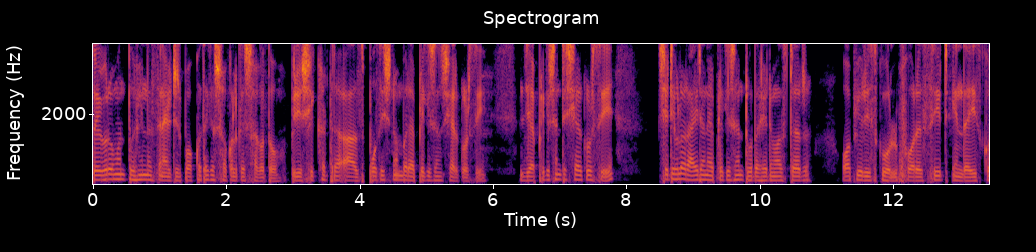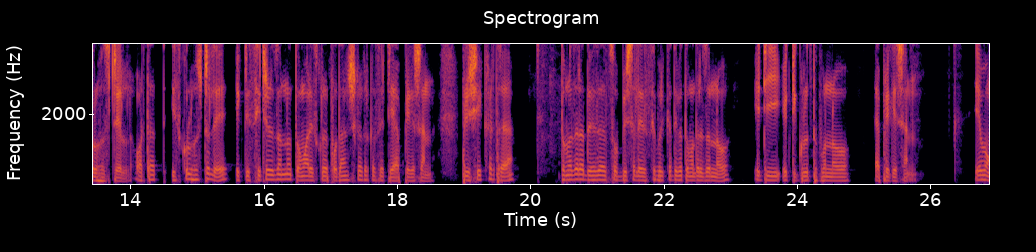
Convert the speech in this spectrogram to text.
তৈবুর রহমান তুহিন চ্যানেলটির পক্ষ থেকে সকলকে স্বাগত। প্রিয় শিক্ষার্থীরা, আজ পঁচিশ নম্বর অ্যাপ্লিকেশন শেয়ার করছি। যে অ্যাপ্লিকেশনটি শেয়ার করছি, সেটি হলো write an application to the headmaster of your school for a seat in the school hostel অর্থাৎ স্কুল হোস্টেলে একটি সিটের জন্য তোমার স্কুলের প্রধান শিক্ষকের কাছে একটি অ্যাপ্লিকেশন প্রিয় শিক্ষার্থীরা, তোমরা যারা দু হাজার চব্বিশ সালে এসএসসি পরীক্ষা দেবে, তোমাদের জন্য এটি একটি গুরুত্বপূর্ণ অ্যাপ্লিকেশান এবং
